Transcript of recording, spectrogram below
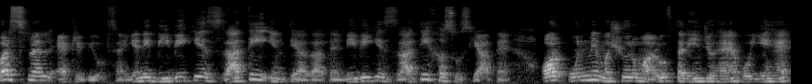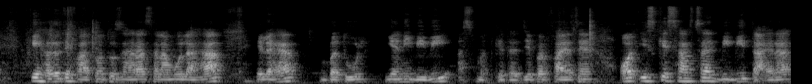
पर्सनल एट्रीब्यूट्स हैं यानी बीबी के ज़ाती इम्तियाज़ात हैं बीबी के ज़ाती खसूसियात हैं और उनमें मशहूर मरूफ तरीन जो है, वो ये हैं कि हज़रत फ़ातिमा तो जहरा सलाम बतूल, यानी बीबी असमत के दर्जे पर फायज हैं। और इसके साथ साथ बीबी ताहरा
